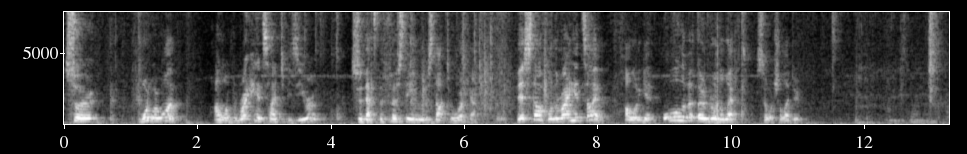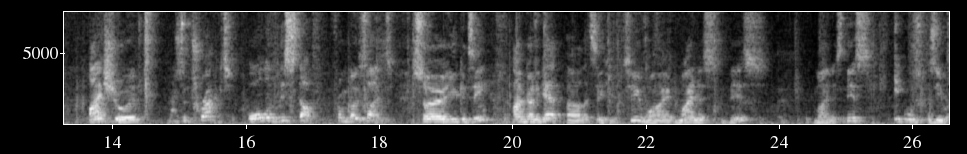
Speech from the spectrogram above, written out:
so what do I want? I want the right hand side to be zero, so that's the first thing I'm going to start to work out. There's stuff on the right hand side. I want to get all of it over on the left, so what shall I do? I should subtract all of this stuff from both sides. So you can see, I'm going to get, uh, let's see here, 2y minus this, minus this, equals 0.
